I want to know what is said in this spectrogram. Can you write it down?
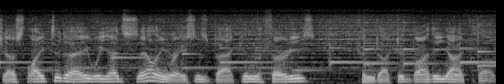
Just like today, we had sailing races back in the 30s conducted by the Yacht Club.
